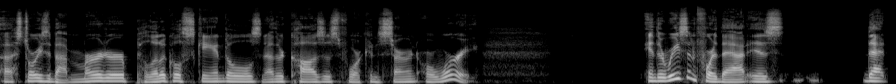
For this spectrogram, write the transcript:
uh, stories about murder, political scandals, and other causes for concern or worry? And the reason for that is that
